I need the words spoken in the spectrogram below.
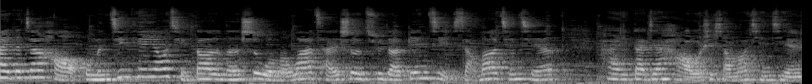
嗨，大家好，我们今天邀请到的呢是我们挖财社区的编辑小猫钱钱。嗨，大家好，我是小猫钱钱。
